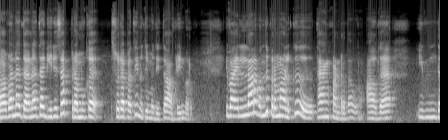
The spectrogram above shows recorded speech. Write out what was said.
பவன தனத கிரிச பிரமுக சுரபதி நுதிமுதிதா அப்படின்னு வரும். இவ எல்லாரும் வந்து பெருமாளுக்கு தேங்க் பண்ணுறதா வரும். ஆக இந்த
